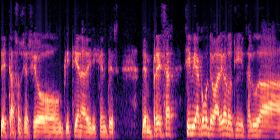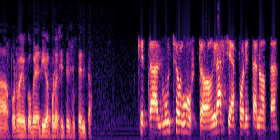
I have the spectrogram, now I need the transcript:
de esta Asociación Cristiana de Dirigentes de Empresas. Silvia, ¿cómo te va? Edgardo te saluda por Radio Cooperativa por la 770. ¿Qué tal? Mucho gusto. Gracias por esta nota.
